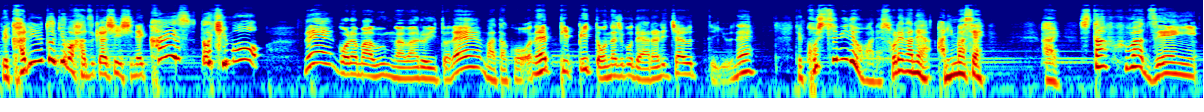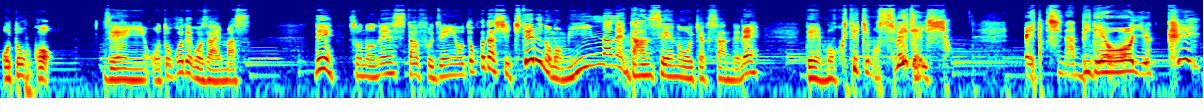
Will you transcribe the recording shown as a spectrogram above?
で、借りる時も恥ずかしいしね、返す時も、ね、これまあ運が悪いとね、またこうね、ピッピッと同じことやられちゃうっていうね。で、個室ビデオはね、それがね、ありません。はい。スタッフは全員男。全員男でございます。で、そのね、スタッフ全員男だし、来てるのもみんなね、男性のお客さんでね。で、目的も全て一緒。エッチなビデオをゆっくり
